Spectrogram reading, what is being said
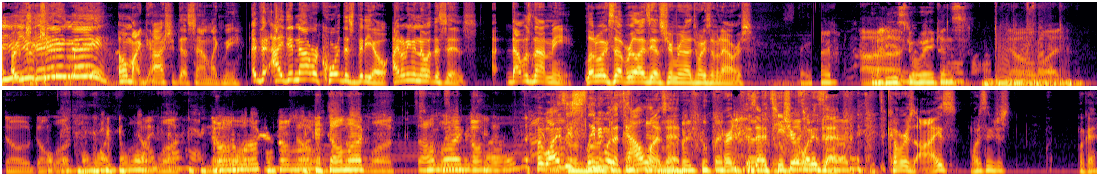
you, Are you kidding, kidding me? Oh my gosh, it does sound like me. I, th- I did not record this video. I don't even know what this is. Uh, That was not me. Ludwig wakes up, realizes he has stream for another 27 hours. Beast awakens. No, bud. No, don't look. Don't look. Don't look. Don't look. Don't look. Don't look. Don't look. look. Don't look. Don't. Wait, why is he sleeping with a towel on his head? Or is that a bed. Go t-shirt? back What to is that? To cover his eyes? Why doesn't he just? Okay.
